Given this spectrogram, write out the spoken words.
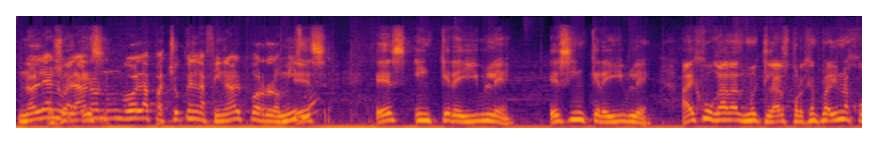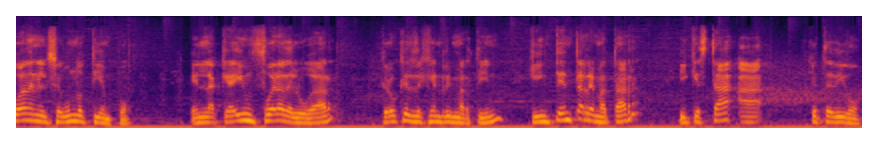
¿No le anularon un gol a Pachuca en la final por lo mismo? Es, es increíble. Es increíble. Hay jugadas muy claras. Por ejemplo, hay una jugada en el segundo tiempo en la que hay un fuera de lugar, creo que es de Henry Martín, que intenta rematar y que está a, ¿qué te digo?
